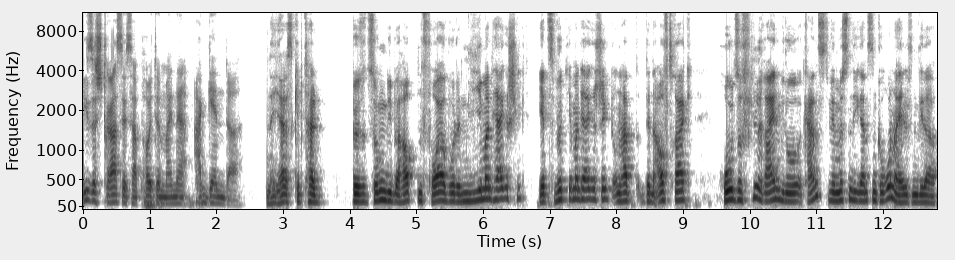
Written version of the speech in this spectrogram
diese Straße ist ab heute meine Agenda? Naja, es gibt halt böse Zungen, die behaupten, vorher wurde nie jemand hergeschickt. Jetzt wird jemand hergeschickt und hat den Auftrag, hol so viel rein, wie du kannst. Wir müssen die ganzen Corona-Hilfen wieder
